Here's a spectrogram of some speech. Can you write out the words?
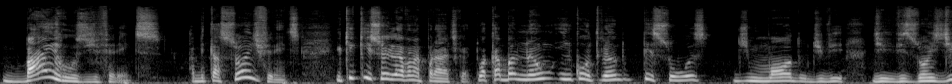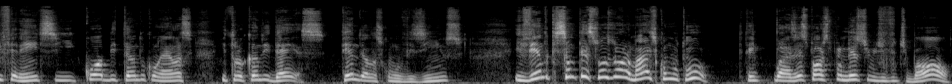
bairros diferentes, habitações diferentes. E o que, que isso leva na prática? Tu acaba não encontrando pessoas de modo, de, vi, de visões diferentes e coabitando com elas e trocando ideias, tendo elas como vizinhos e vendo que são pessoas normais como tu. Que tem, às vezes torce para o mesmo tipo de futebol,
